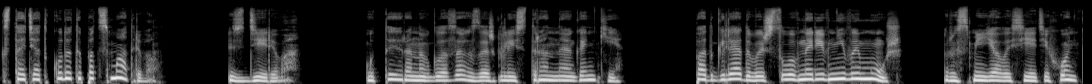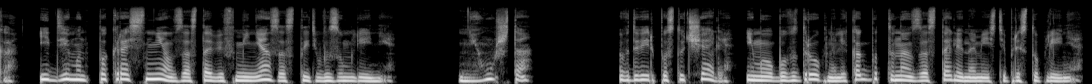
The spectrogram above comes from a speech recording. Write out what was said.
Кстати, откуда ты подсматривал? С дерева. У Тейрона в глазах зажглись странные огоньки. «Подглядываешь, словно ревнивый муж», — рассмеялась я тихонько, и демон покраснел, заставив меня застыть в изумлении. Неужто? В дверь постучали, и мы оба вздрогнули, как будто нас застали на месте преступления.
